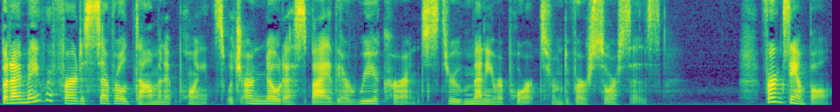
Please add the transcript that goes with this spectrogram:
But I may refer to several dominant points which are noticed by their reoccurrence through many reports from diverse sources. For example,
